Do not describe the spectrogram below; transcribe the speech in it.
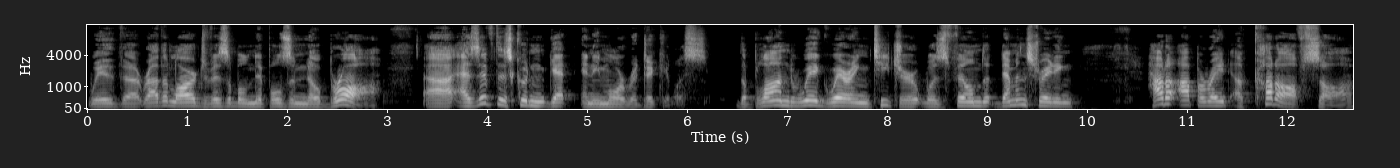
with uh, rather large visible nipples and no bra. Uh, as if this couldn't get any more ridiculous. The blonde wig wearing teacher was filmed demonstrating how to operate a cutoff saw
